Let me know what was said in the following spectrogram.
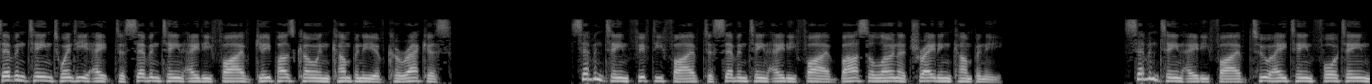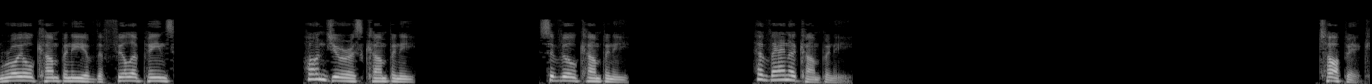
1728 to 1785 Guipuzcoan and Company of Caracas 1755 to 1785 Barcelona Trading Company 1785 to 1814 Royal Company of the Philippines Honduras Company Seville Company Havana Company Topic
